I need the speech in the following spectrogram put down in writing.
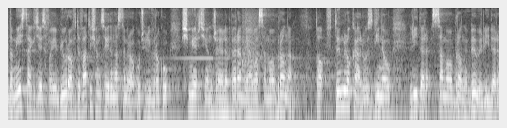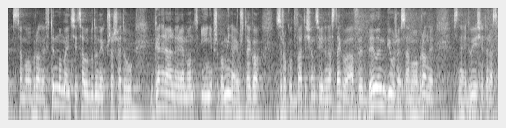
do miejsca, gdzie swoje biuro w 2011 roku, czyli w roku śmierci Andrzeja Lepera, miała samoobrona. To w tym lokalu zginął lider samoobrony, były lider samoobrony. W tym momencie cały budynek przeszedł generalny remont i nie przypomina już tego z roku 2011, a w byłym biurze samoobrony znajduje się teraz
